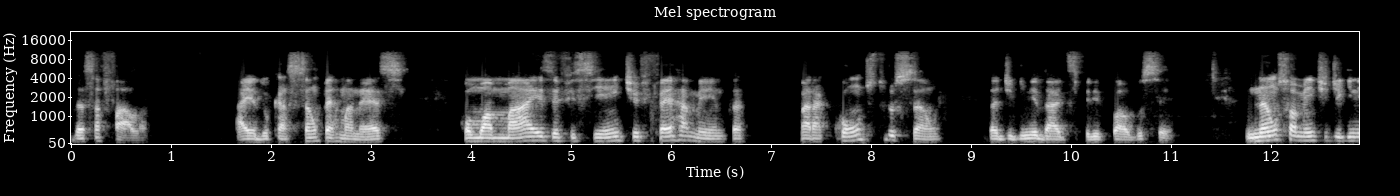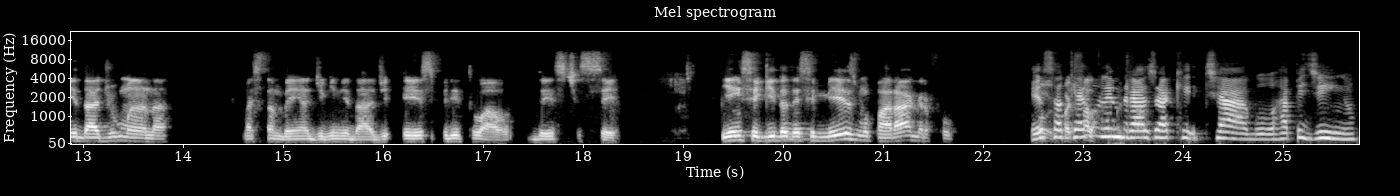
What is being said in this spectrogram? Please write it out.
dessa fala. A educação permanece como a mais eficiente ferramenta para a construção da dignidade espiritual do ser. Não somente dignidade humana, mas também a dignidade espiritual deste ser. E em seguida desse mesmo parágrafo, Eu só pode quero falar, lembrar, já que, Tiago, rapidinho,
